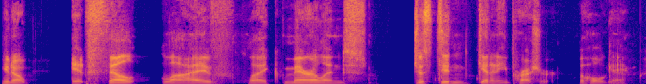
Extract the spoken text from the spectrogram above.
You know, it felt live like Maryland just didn't get any pressure the whole game. Yeah.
